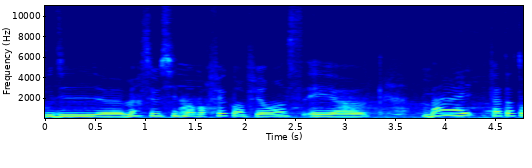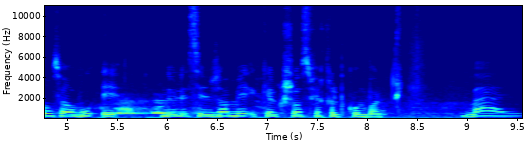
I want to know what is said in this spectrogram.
Je vous dis euh, merci aussi de m'avoir fait confiance et bye. Faites attention à vous et ne laissez jamais quelque chose faire le combat. Bye.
